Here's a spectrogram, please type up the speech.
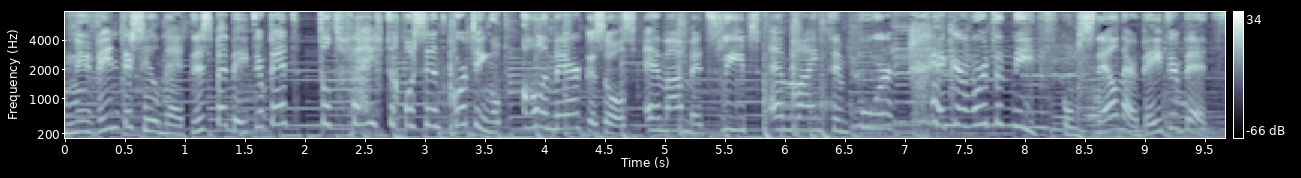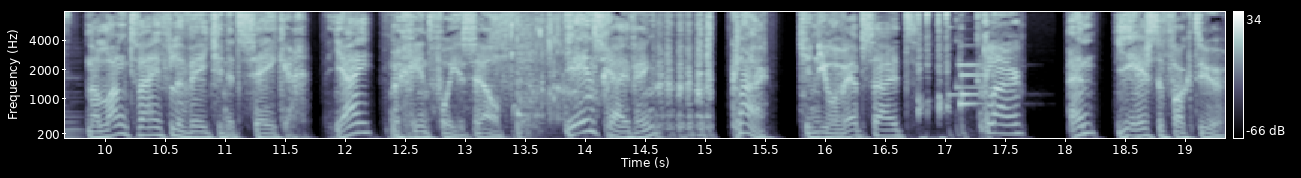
Nu Wintersale Madness bij Beter Bed. Tot 50% korting op alle merken zoals Emma met Sleeps, M-Line Tempoor. Gekker wordt het niet. Kom snel naar Beter Bed. Na lang twijfelen weet je het zeker. Jij begint voor jezelf. Je inschrijving? Klaar. Je nieuwe website? Klaar. En je eerste factuur?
